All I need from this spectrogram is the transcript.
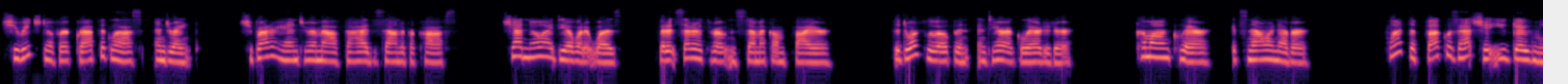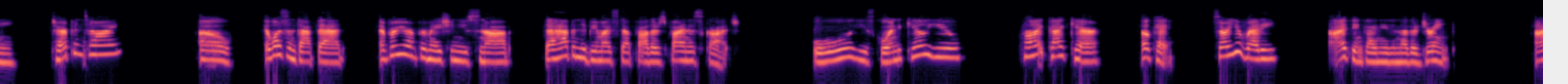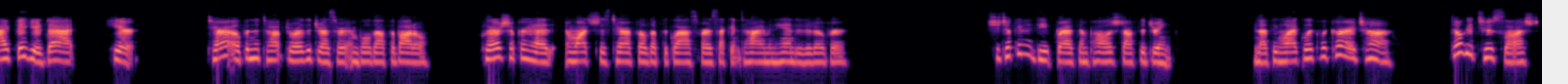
She reached over, grabbed the glass, and drank. She brought her hand to her mouth to hide the sound of her coughs. She had no idea what it was, but it set her throat and stomach on fire. The door flew open and Tara glared at her. "Come on, Claire. It's now or never." "What the fuck was that shit you gave me? Turpentine?" "Oh, it wasn't that bad. And for your information, you snob, that happened to be my stepfather's finest Scotch." "Ooh, he's going to kill you." "Like I care. Okay, so are you ready? I think I need another drink." "I figured that. Here." Tara opened the top drawer of the dresser and pulled out the bottle. Claire shook her head and watched as Tara filled up the glass for a second time and handed it over. She took in a deep breath and polished off the drink. Nothing like liquid courage, huh? Don't get too sloshed.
